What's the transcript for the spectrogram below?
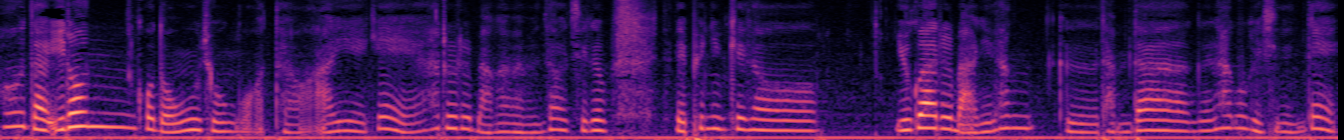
어, 나 이런 거 너무 좋은 것 같아요. 아이에게 하루를 마감하면서 지금 대표님께서 육아를 많이 상, 그, 담당을 하고 계시는데,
